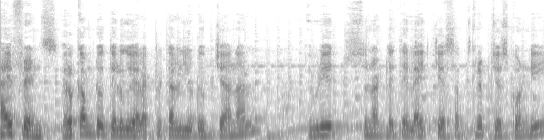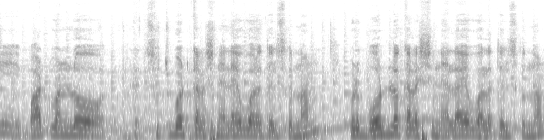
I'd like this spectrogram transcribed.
Hi friends welcome to Telugu electrical YouTube channel ఈ వీడియో చూస్తున్నట్లయితే లైక్ చేసి సబ్స్క్రైబ్ చేసుకోండి. పార్ట్ వన్లో స్విచ్ బోర్డ్ కలెక్షన్ ఎలా ఇవ్వాలో తెలుసుకుందాం. ఇప్పుడు బోర్డులో కలెక్షన్ ఎలా ఇవ్వాలో తెలుసుకుందాం.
